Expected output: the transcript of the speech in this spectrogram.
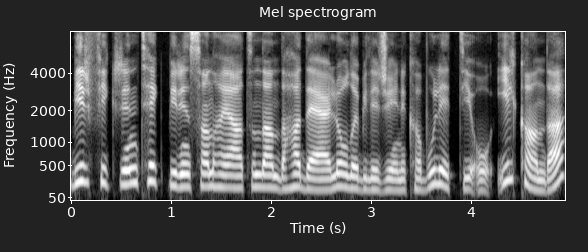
bir fikrin tek bir insan hayatından daha değerli olabileceğini kabul ettiği o ilk anda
